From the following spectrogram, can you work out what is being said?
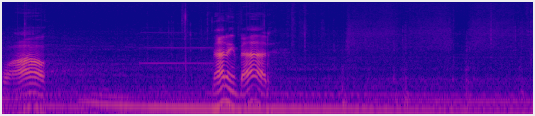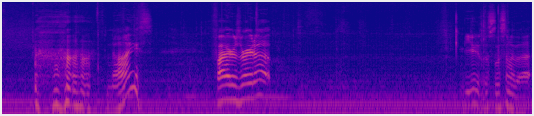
Wow. That ain't bad. nice. Fires right up. You, let's listen to that.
